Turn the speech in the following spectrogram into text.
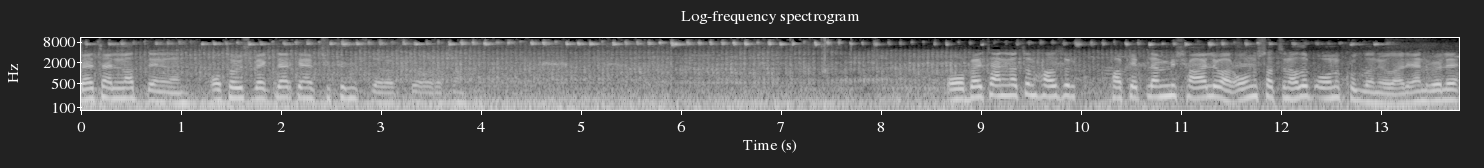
Betel Nut denilen. Otobüs beklerken hep tükürmüşler bak şuralara falan. O Betel Nut'un hazır paketlenmiş hali var. Onu satın alıp onu kullanıyorlar. Yani böyle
